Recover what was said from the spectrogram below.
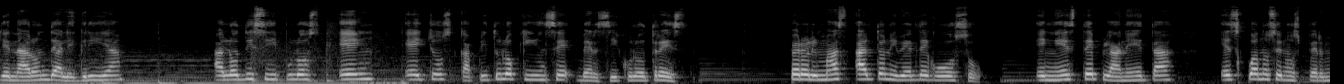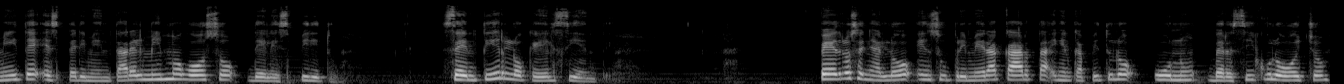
llenaron de alegría a los discípulos en Hechos capítulo 15 versículo 3. Pero el más alto nivel de gozo en este planeta es cuando se nos permite experimentar el mismo gozo del Espíritu, sentir lo que Él siente. Pedro señaló en su primera carta en el capítulo 1, versículo 8,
